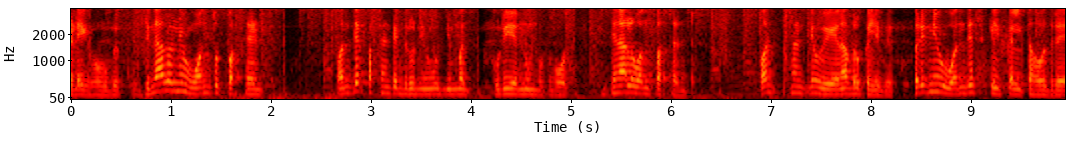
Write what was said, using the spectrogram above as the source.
ಕಡೆಗೆ ಹೋಗಬೇಕು. ದಿನಾಲೂ ನೀವು ಒಂದು ಪರ್ಸೆಂಟ್ ಒಂದೇ ಪರ್ಸೆಂಟ್ ಇದ್ದರೂ ನೀವು ನಿಮ್ಮ ಗುರಿಯನ್ನು ಮುಟ್ಬೋದು. ದಿನಾಲೂ ಒಂದು ಪರ್ಸೆಂಟ್ ಒಂದು ಪರ್ಸೆಂಟ್ ನೀವು ಏನಾದರೂ ಕಲಿಬೇಕು. ಬರೀ ನೀವು ಒಂದೇ ಸ್ಕಿಲ್ ಕಲಿತಾ ಹೋದರೆ,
